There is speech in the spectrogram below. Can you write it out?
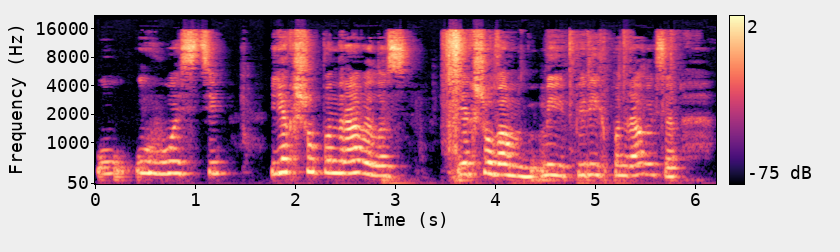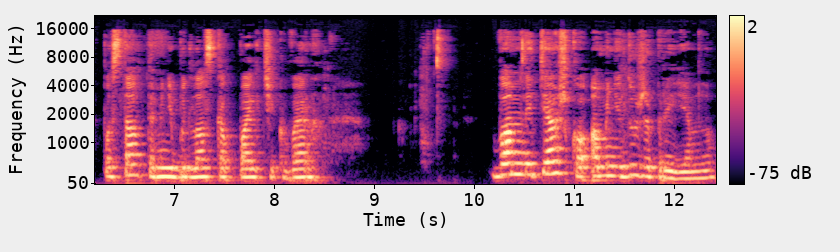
у, у гості. Якщо понравилось, якщо вам мій пиріг понравився, поставте мені, будь ласка, пальчик вверх. Вам не тяжко, а мені дуже приємно.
